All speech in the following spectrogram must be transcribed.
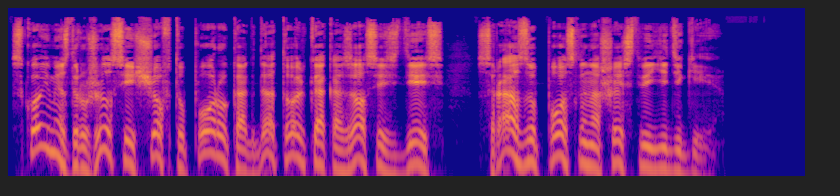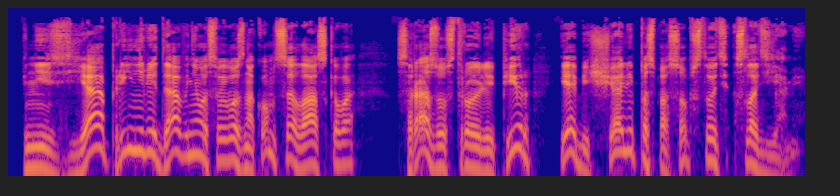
с коими сдружился еще в ту пору, когда только оказался здесь, сразу после нашествия Едигея. Князья приняли давнего своего знакомца ласково, сразу устроили пир и обещали поспособствовать с ладьями.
